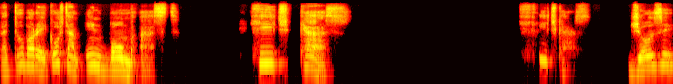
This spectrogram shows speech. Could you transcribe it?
و دوباره گفتم این بمب است. هیچ کس هیچ کس جز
